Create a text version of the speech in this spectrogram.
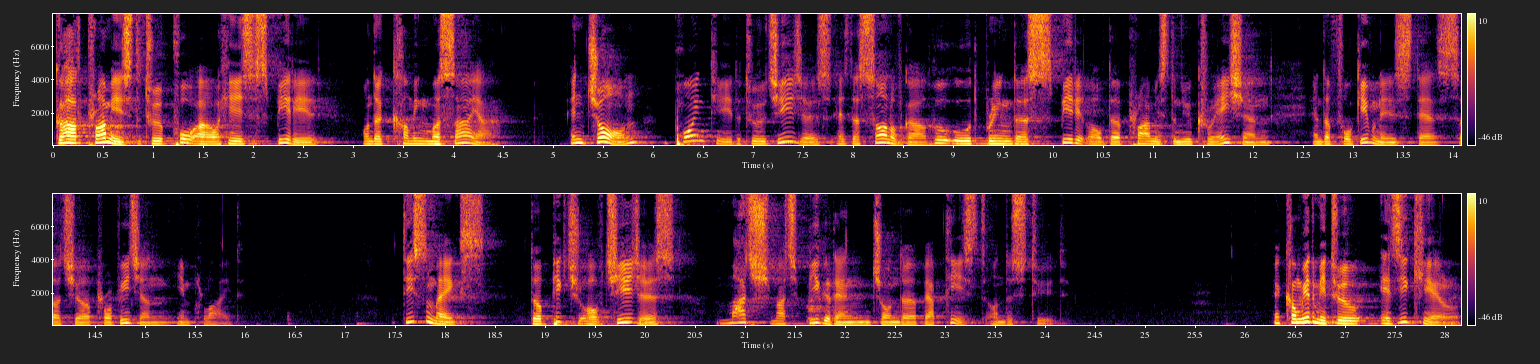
God promised to pour out his Spirit on the coming Messiah. And John pointed to Jesus as the Son of God who would bring the Spirit of the promised new creation and the forgiveness that such a provision implied. This makes the picture of Jesus much, much bigger than John the Baptist understood. And commit me to Ezekiel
